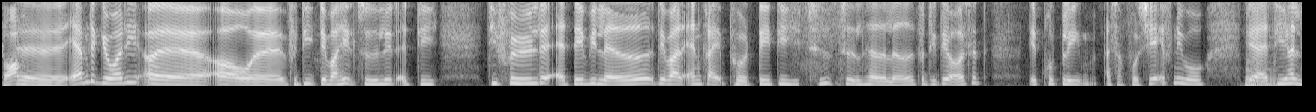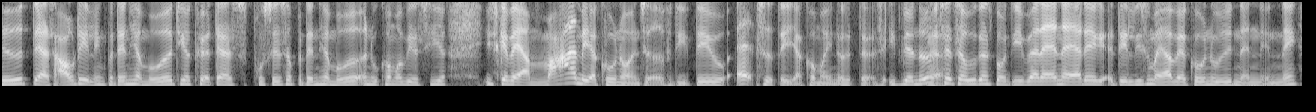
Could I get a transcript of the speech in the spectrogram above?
Ja. Øh, jamen, det gjorde de, øh, og øh, fordi det var helt tydeligt, at de de følte, at det vi lavede, det var et angreb på det, de tid til havde lavet, fordi det er også et, et problem, altså på chefniveau, det er, at mm. de har ledet deres afdeling på den her måde, de har kørt deres processer på den her måde, og nu kommer vi og siger, I skal være meget mere kundeorienteret, fordi det er jo altid det, jeg kommer ind og altså, I bliver nødt ja. til at tage udgangspunkt i, andet er det, det ligesom er at være kunde ude i den anden ende, ikke?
